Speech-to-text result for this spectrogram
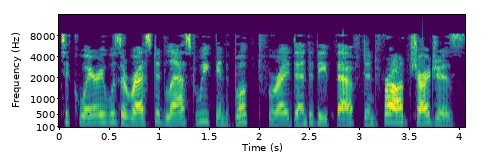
Tequari was arrested last week and booked for identity theft and fraud charges.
